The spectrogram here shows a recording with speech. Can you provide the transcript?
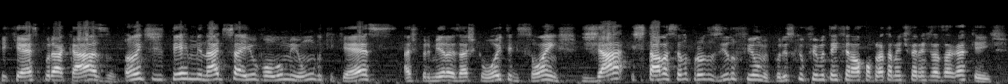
Kick-Ass, por acaso, antes de terminar de sair o volume 1 do Kick-Ass, as primeiras, acho que oito edições, já estava sendo produzido o filme. Por isso que o filme tem final completamente diferente das HQs.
